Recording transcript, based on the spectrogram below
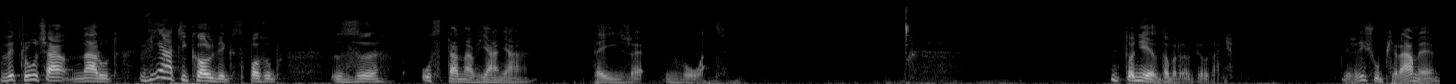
wyklucza naród w jakikolwiek sposób z ustanawiania tejże władzy. Więc to nie jest dobre rozwiązanie. Jeżeli się upieramy,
